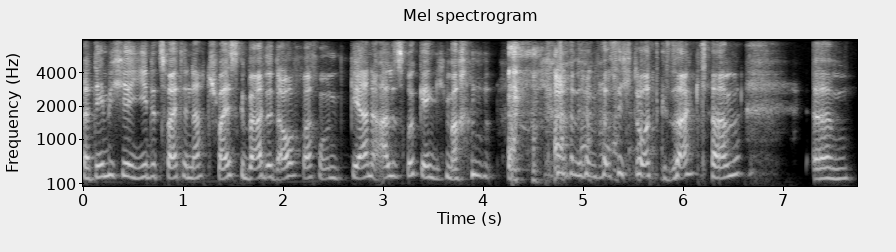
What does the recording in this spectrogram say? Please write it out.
Nachdem ich hier jede zweite Nacht schweißgebadet aufwache und gerne alles rückgängig machen würde, was ich dort gesagt habe. Ähm,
